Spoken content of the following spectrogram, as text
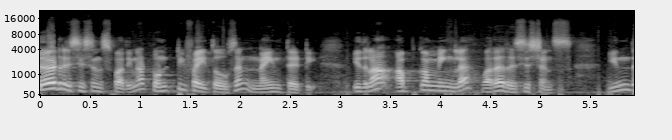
third resistance பார்த்தீங்கன்னா twenty five thousand nine thirty இதெல்லாம் அப்கமிங்கில் வர ரெசிஸ்டன்ஸ் இந்த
